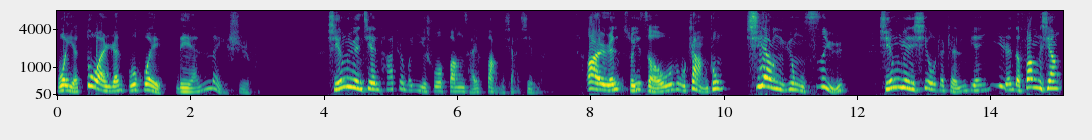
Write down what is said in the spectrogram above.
我也断然不会连累师傅。行运见他这么一说，方才放下心来。二人遂走入帐中，相拥私语。行运嗅着枕边伊人的芳香，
